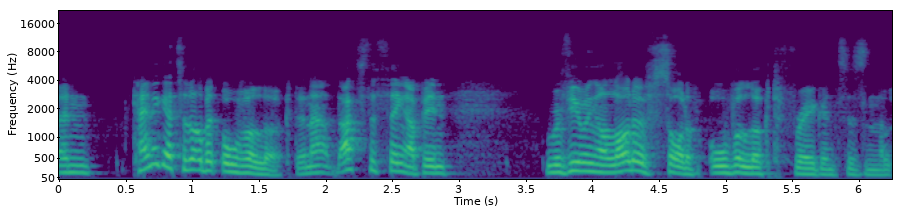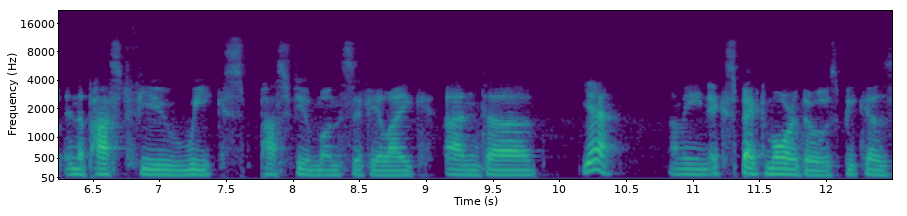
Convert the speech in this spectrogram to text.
and kind of gets a little bit overlooked. And that, that's the thing I've been reviewing a lot of sort of overlooked fragrances in the in the past few weeks, past few months, if you like, and uh, yeah, I mean, expect more of those because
